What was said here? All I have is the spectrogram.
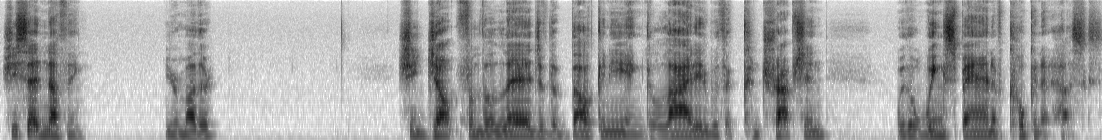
She said nothing, your mother. She jumped from the ledge of the balcony and glided with a contraption with a wingspan of coconut husks.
